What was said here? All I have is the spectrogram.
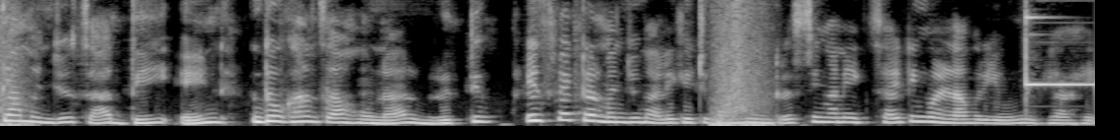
त्या मंजूचा दी एंड दोघांचा होणार मृत्यू. इन्स्पेक्टर मंजू मालिकेची काही इंटरेस्टिंग आणि एक्साइटिंग वळणावर येऊन उभी आहे.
